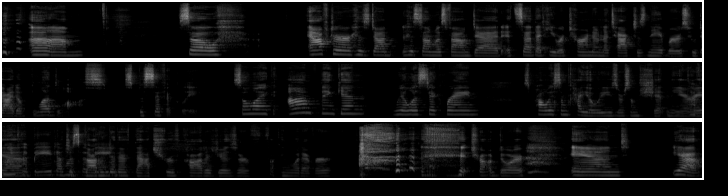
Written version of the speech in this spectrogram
um. So, after his dad, his son was found dead, it said that he returned and attacked his neighbors, who died of blood loss specifically. So, like, I'm thinking realistic brain. It's probably some coyotes or some shit in the area Definitely could be. that Definitely just got be. into their thatched roof cottages or fucking whatever. Trogdor. And yeah,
